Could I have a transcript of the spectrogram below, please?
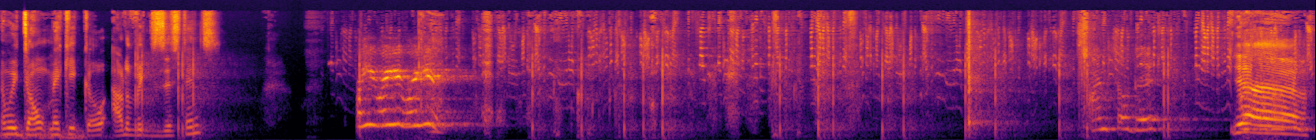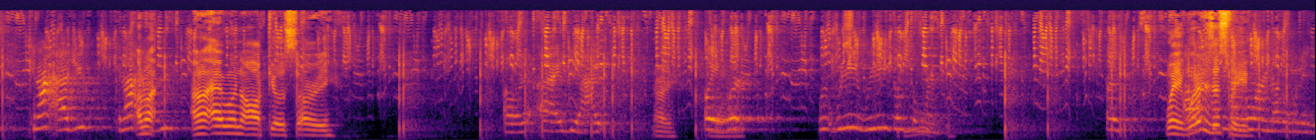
and we don't make it go out of existence, Right here, right here, right here. I'm so good. Yeah. Can I add you? Can I I'm add not. you? I'm not everyone to Oculus. Sorry. Oh, I, yeah. I, Alright. wait, where? We, we need, we need to go somewhere. Wait, uh, I where don't this lead? know where another one is.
